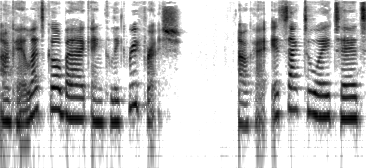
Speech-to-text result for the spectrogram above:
Okay, let's go back and click refresh. Okay, it's activated.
